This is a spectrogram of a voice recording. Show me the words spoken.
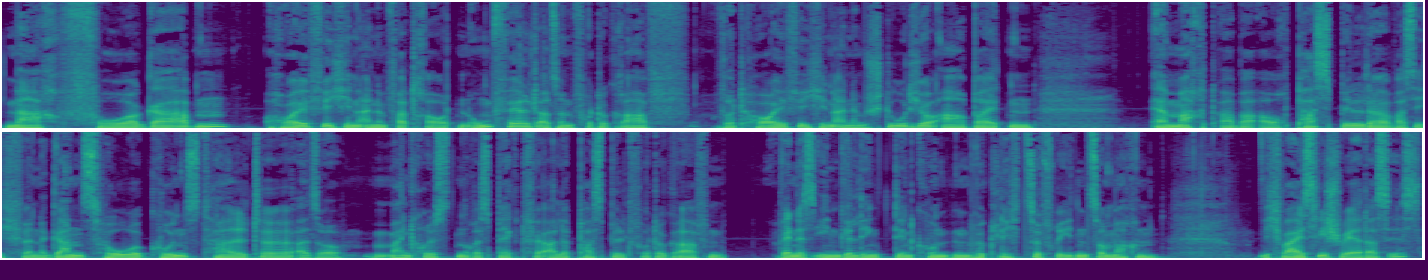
nach Vorgaben, häufig in einem vertrauten Umfeld. Also ein Fotograf wird häufig in einem Studio arbeiten. Er macht aber auch Passbilder, was ich für eine ganz hohe Kunst halte. Also mein größten Respekt für alle Passbildfotografen, wenn es ihnen gelingt, den Kunden wirklich zufrieden zu machen. Ich weiß, wie schwer das ist.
